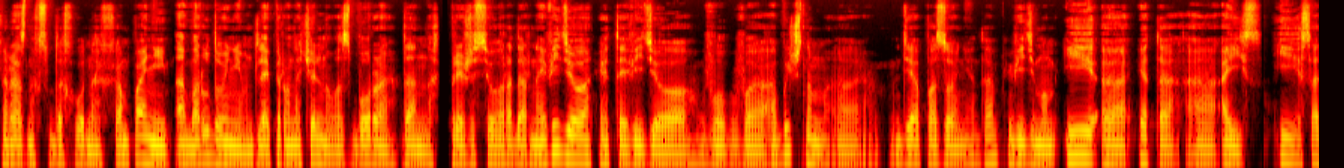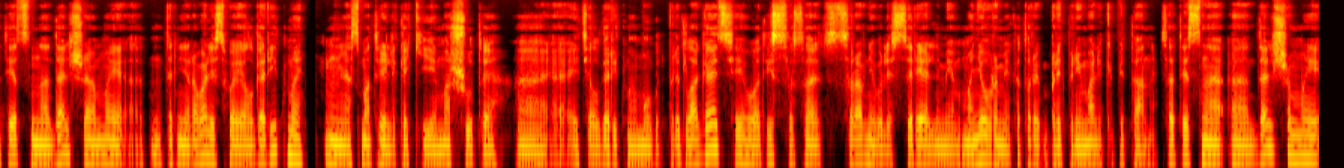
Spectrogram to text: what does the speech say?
разных судоходных компаний оборудованием для первоначального сбора данных. Прежде всего, радарное видео. Это видео в, в обычном э, диапазоне, да, видимом. И э, это э, АИС. И, соответственно, дальше мы э, тренировали свои алгоритмы, смотрели, какие маршруты э, эти алгоритмы могут предлагать, и, вот, и сравнивали с реальными маневрами, которые предпринимали капитаны. Соответственно, э, дальше мы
